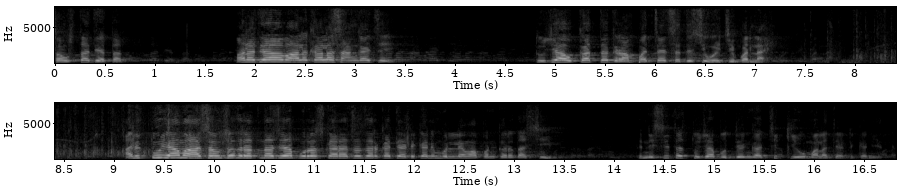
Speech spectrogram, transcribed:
संस्था देतात. मला त्या बालकाला सांगायचंय तुझी अवकात तर ग्रामपंचायत सदस्य व्हायची पण नाही. आणि तू या महासंसद रत्नाच्या पुरस्काराचं जर का त्या ठिकाणी मूल्यमापन करत असशील तर निश्चितच तुझ्या बुद्धिंगाची कीव मला त्या ठिकाणी येते.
